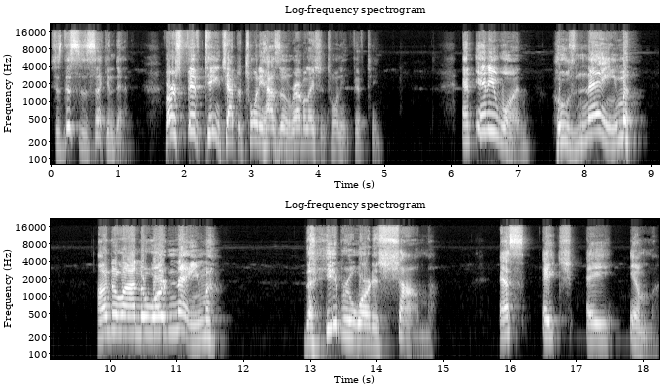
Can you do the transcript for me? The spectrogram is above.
Says, This is the second death. Verse 15, chapter 20, Hazun, Revelation 20, 15. And anyone whose name, underline the word name, the Hebrew word is Sham. S H A M.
